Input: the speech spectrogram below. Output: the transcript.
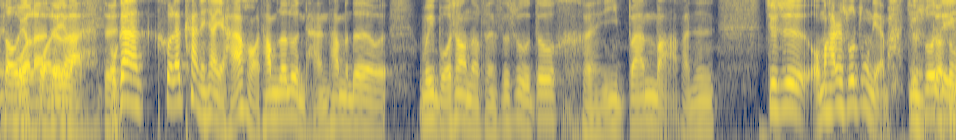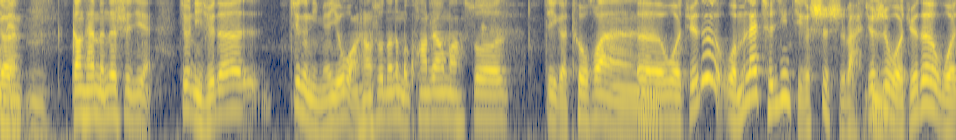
稍微火了对吧？我看后来看了一下也还好，他们的论坛、他们的微博上的粉丝数都很一般吧，反正。就是我们还是说重点吧，就说这个刚才门的事件，就你觉得这个里面有网上说的那么夸张吗？说这个特换？呃，我觉得我们来澄清几个事实吧。就是我觉得我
